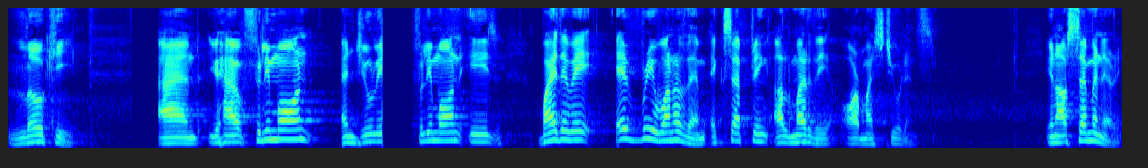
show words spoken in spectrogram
low key. And you have Philemon and Julia. Philemon is, by the way, every one of them, excepting Al Mardi, are my students. In our seminary,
